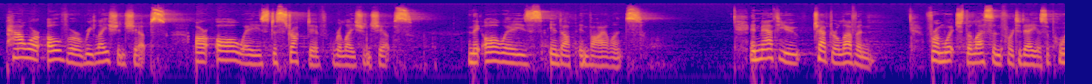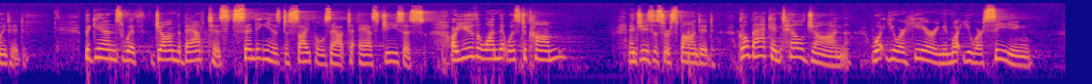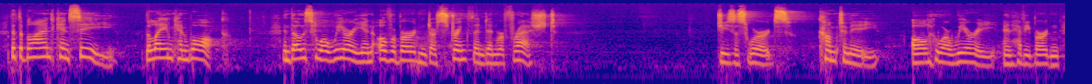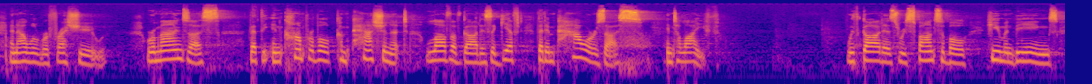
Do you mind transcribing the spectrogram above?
power over relationships are always destructive relationships, and they always end up in violence. In Matthew chapter 11, from which the lesson for today is appointed, begins with John the Baptist sending his disciples out to ask Jesus, Are you the one that was to come? And Jesus responded, Go back and tell John what you are hearing and what you are seeing, that the blind can see, the lame can walk, and those who are weary and overburdened are strengthened and refreshed. Jesus' words Come to me, all who are weary and heavy burdened, and I will refresh you, reminds us that the incomparable, compassionate love of God is a gift that empowers us into life with God as responsible human beings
